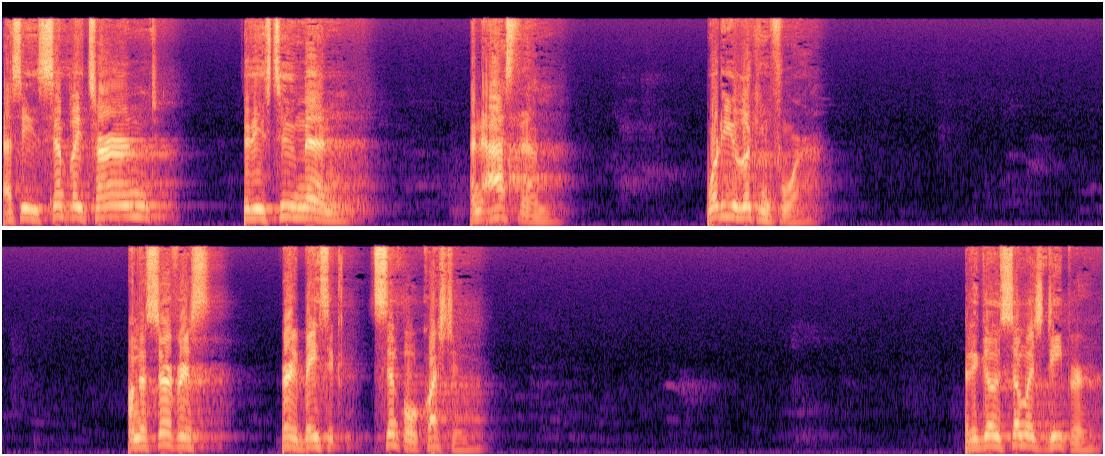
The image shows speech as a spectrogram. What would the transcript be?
As he simply turned to these two men and asked them, What are you looking for? On the surface, very basic, simple question. But it goes so much deeper.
